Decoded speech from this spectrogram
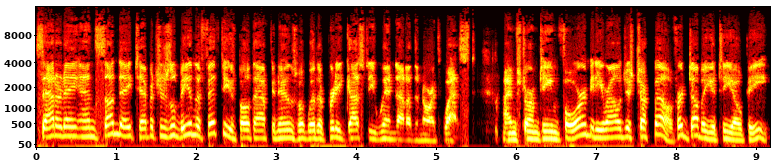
Saturday and Sunday, temperatures will be in the 50s both afternoons, but with a pretty gusty wind out of the northwest. I'm Storm Team 4, meteorologist Chuck Bell for WTOP.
